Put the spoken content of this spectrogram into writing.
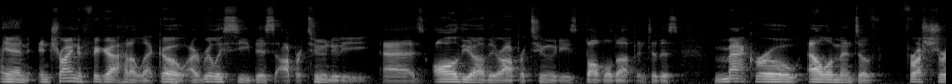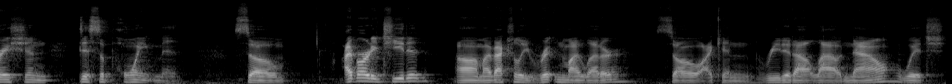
And in trying to figure out how to let go, I really see this opportunity as all the other opportunities bubbled up into this macro element of frustration, disappointment. So I've already cheated. Um, I've actually written my letter so I can read it out loud now, which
